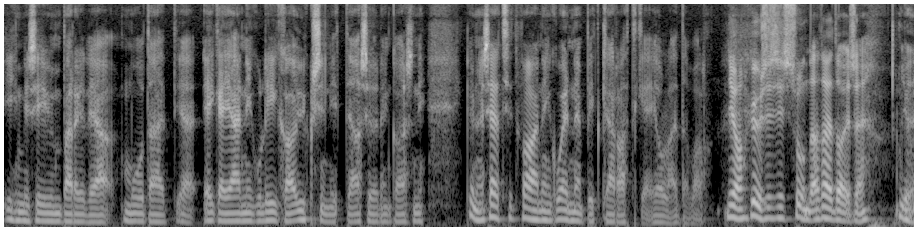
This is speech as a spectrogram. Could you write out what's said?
ihmisiä ympärille ja muuta, et, ja, eikä jää niinku liikaa yksin niiden asioiden kanssa, niin kyllä ne sieltä sitten vaan niinku ennen pitkään ratkee jollain tavalla. Joo, kyllä se siis suuntaan tai toiseen. Joo,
